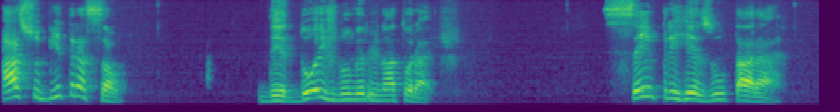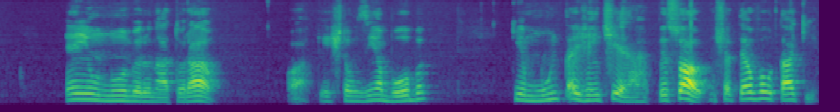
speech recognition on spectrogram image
A subtração de dois números naturais sempre resultará em um número natural? Ó, questãozinha boba que muita gente erra. Pessoal, deixa até eu voltar aqui.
